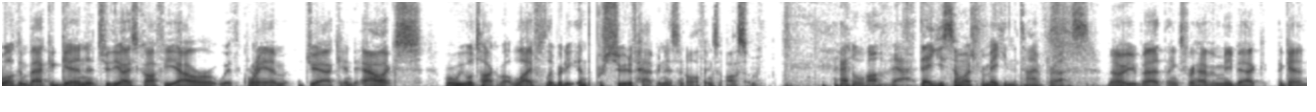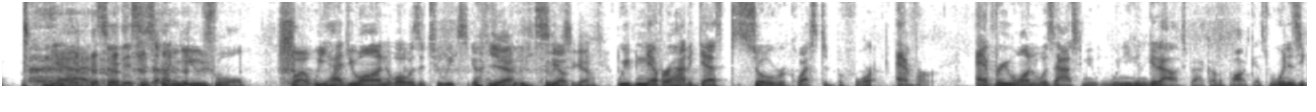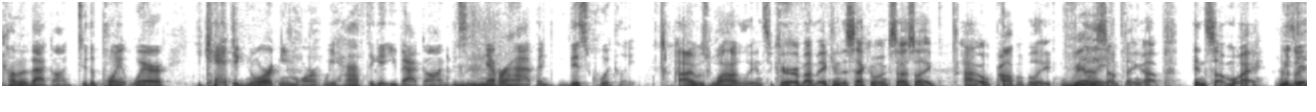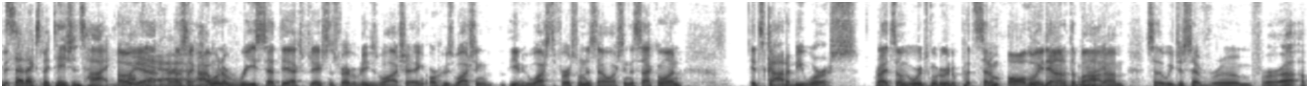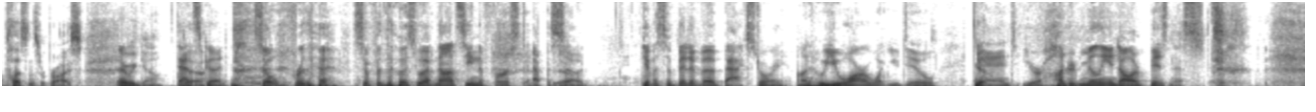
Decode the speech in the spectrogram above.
Welcome back again to the Iced Coffee Hour with Graham, Jack, and Alex, where we will talk about life, liberty, and the pursuit of happiness and all things awesome. I love that. Thank you so much for making the time for us. No, you bet. Thanks for having me back again. Yeah, so this is unusual, but we had you on, what was it, two weeks ago? Yeah, two weeks ago. We've never had a guest so requested before, ever. Everyone was asking me, when are you going to get Alex back on the podcast? When is he coming back on? To the point where you can't ignore it anymore. We have to get you back on. This has mm-hmm. never happened this quickly. I was wildly insecure about making the second one because I was like, I will probably Really? mess something up in some way. I We was like, did set expectations high. Oh on yeah, that I was like, one. I want to reset the expectations for everybody who's watching or who's watching. You know, who watched the first one is now watching the second one. It's got to be worse, right? So we're, we're going to put set them all the way down at the bottom so that we just have room for uh, a pleasant surprise. there we go. That's Yeah. good. So for the so for those who have not seen the first episode, give us a bit of a backstory on who you are, what you do, Yeah. and your hundred million dollar business.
